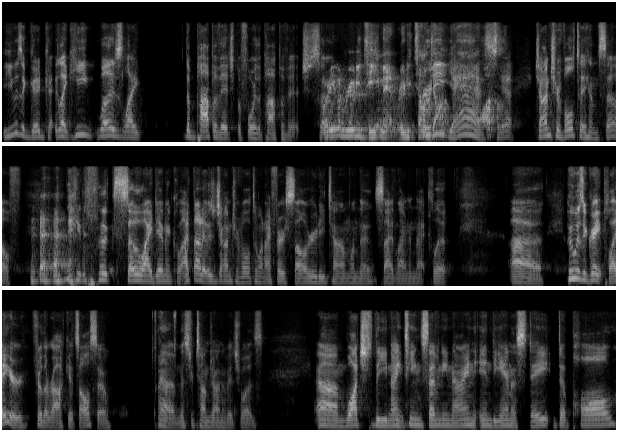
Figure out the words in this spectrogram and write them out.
he was a good like he was like the Popovich before the Popovich. So or even Rudy T, man. Rudy Tom Rudy, yes, awesome. yeah. John Travolta himself. they look so identical. I thought it was John Travolta when I first saw Rudy Tom on the sideline in that clip. Uh, who was a great player for the Rockets, also. Uh, Mr. Tomjanovich was. Um, watched the 1979 Indiana State DePaul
